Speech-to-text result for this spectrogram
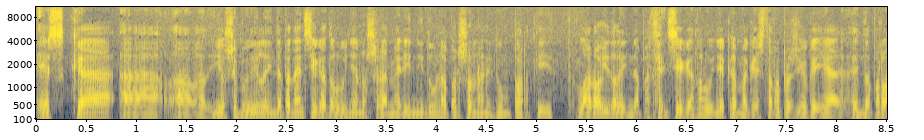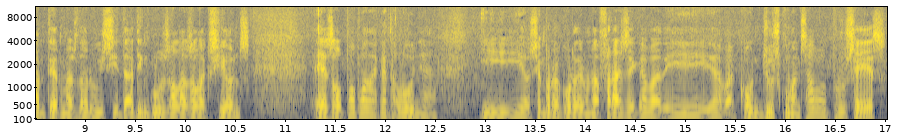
és que, eh, jo sempre dic, la independència de Catalunya no serà mèrit ni d'una persona ni d'un partit. L'heroi de la independència de Catalunya, que amb aquesta repressió que hi ha hem de parlar en termes d'heroïcitat, inclús a les eleccions, és el poble de Catalunya. I jo sempre recordaré una frase que va dir, quan just començava el procés,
